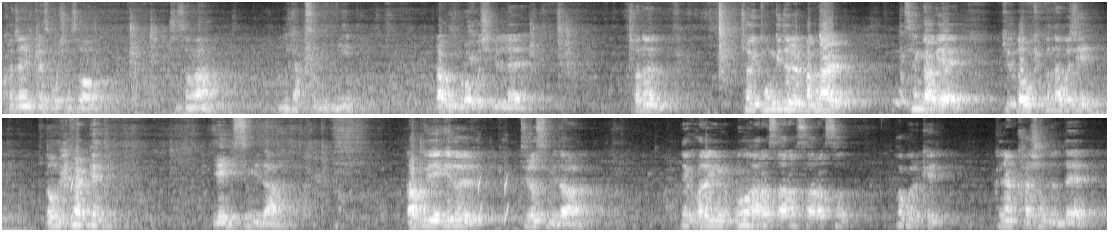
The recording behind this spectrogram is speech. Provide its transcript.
과장님께서 오셔서 주성아 오늘 약속 있니? 라고 물어보시길래 저는 저희 동기들을 만날 생각에 기- 너무 기쁜 나머지? 너무 해맑게 예 있습니다. 라고 얘기를 드렸습니다. 근데 과장님은 어 알았어 알았어 알았어. 하고 이렇게 그냥 가셨는데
